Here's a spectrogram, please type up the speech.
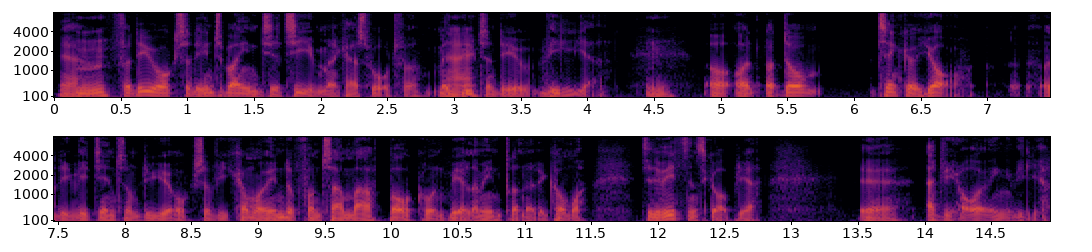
ja mm. För det är ju också, det är inte bara initiativ man kan ha svårt för, men Nej. utan det är ju viljan. Mm. Och, och, och då tänker jag, och det vet jag inte om du gör också, vi kommer ju ändå från samma bakgrund mer eller mindre när det kommer till det vetenskapliga, eh, att vi har ju ingen vilja.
